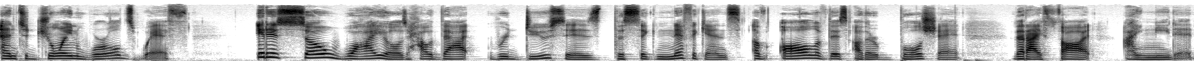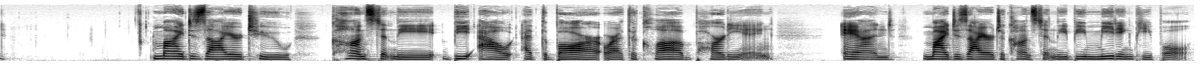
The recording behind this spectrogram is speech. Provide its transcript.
and to join worlds with, it is so wild how that reduces the significance of all of this other bullshit that I thought I needed. My desire to constantly be out at the bar or at the club partying. And my desire to constantly be meeting people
